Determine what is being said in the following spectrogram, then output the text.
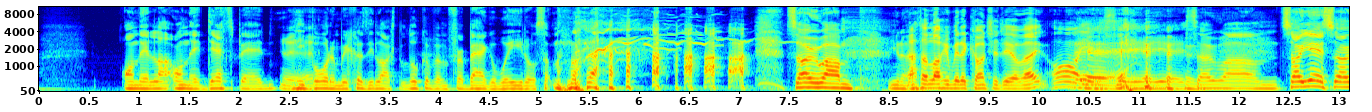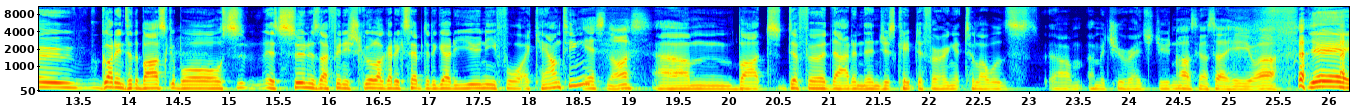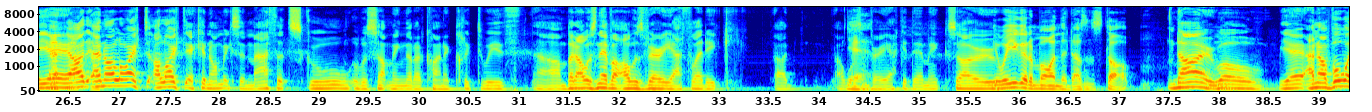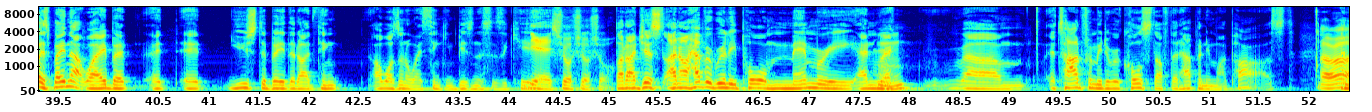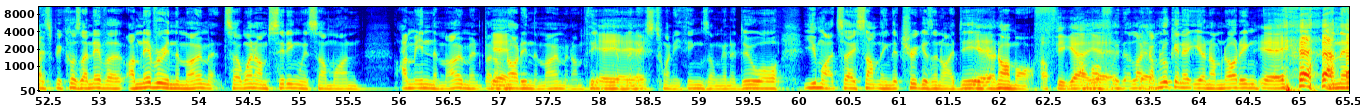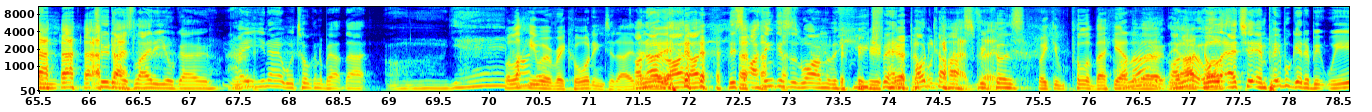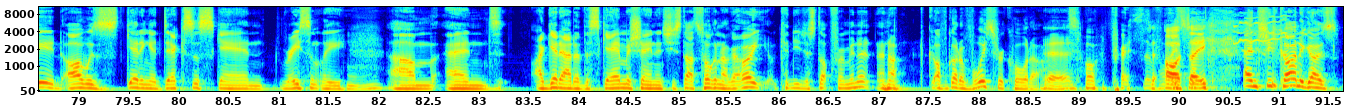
on their on their deathbed. He bought them because he liked the look of them for a bag of weed or something like that. so um, you know, Nothing like a bit of contra deal, mate. Oh yes, yeah, yeah, yeah. so, um, so yeah, so got into the basketball. As soon as I finished school, I got accepted to go to uni for accounting. Yes, nice. Um, but deferred that, and then just keep deferring it till I was um, a mature age student. I was going to say, here you are. yeah, yeah, I, and I liked I liked economics and math at school. It was something that I kind of clicked with. Um, but I was never I was very athletic. I, I wasn't Yeah. very academic. So yeah, well, you got a mind that doesn't stop. no, well, yeah, and I've always been that way, but it it used to be that I'd think I wasn't always thinking business as a kid. Yeah, sure, sure, sure. But I just and I have a really poor memory and rec- Mm-hmm. um, it's hard for me to recall stuff that happened in my past. All right. And it's because I never I'm never in the moment. So when I'm sitting with someone I'm in the moment, but Yeah. I'm not in the moment. I'm thinking Yeah, of the next 20 things I'm going to do. Or you might say something that triggers an idea and I'm off. Off you go, I'm yeah, off with it. Like. I'm looking at you and I'm nodding. Yeah. and then two days later, you'll go, "Hey, you know, we're talking about that." Oh, yeah. Well, lucky kinda." we're recording today. I know, right? I, this, I think this is why I'm a huge fan of podcasts because we can pull it back out know, of the, the I know. archive. Well, actually, and people get a bit weird. I was getting a DEXA scan recently, Mm-hmm. um, and I get out of the scan machine, and she starts talking. And I go, "Oh, can you just stop for a minute?" And I've, I've got a voice recorder, Yeah. so I press the voice, oh, so you- and she kind of goes,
